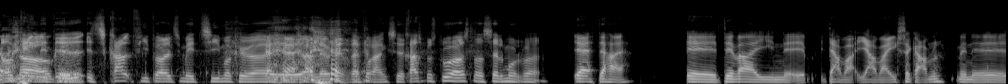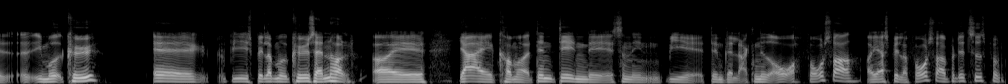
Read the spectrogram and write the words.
Okay, nå, okay. et skrald FIFA Ultimate Team at køre øh, og lave den reference. Rasmus, du har også lavet selvmål før. Ja, det har jeg. Øh, det var i en... Øh, der var, jeg var ikke så gammel, men øh, imod Køge. Øh, vi spiller mod Køges anden hold, og øh, jeg øh, kommer... Den, det er en, øh, sådan en... Vi, øh, den bliver lagt ned over forsvaret, og jeg spiller forsvar på det tidspunkt.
